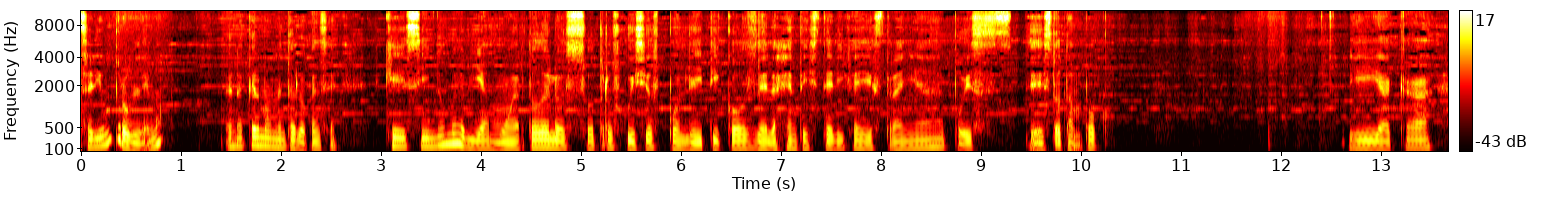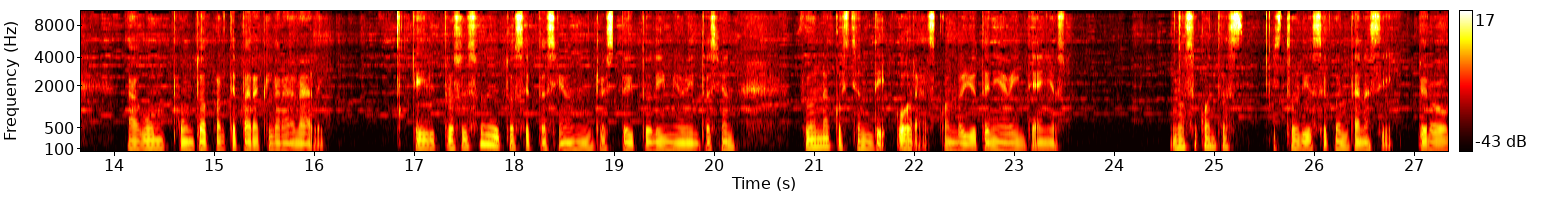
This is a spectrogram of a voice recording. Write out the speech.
sería un problema. En aquel momento lo pensé, que si no me había muerto de los otros juicios políticos de la gente histérica y extraña, pues esto tampoco. Y acá hago un punto aparte para aclarar algo. El proceso de autoaceptación respecto de mi orientación fue una cuestión de horas cuando yo tenía 20 años. No sé cuántas historias se cuentan así, pero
